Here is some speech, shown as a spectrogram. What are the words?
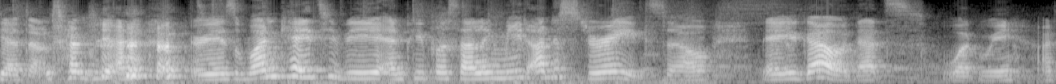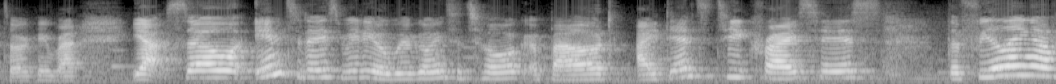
yeah, downtown. Yeah. there is one KTV and people selling meat on the street. So there you go. That's what we are talking about. Yeah, so in today's video we're going to talk about identity crisis, the feeling of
